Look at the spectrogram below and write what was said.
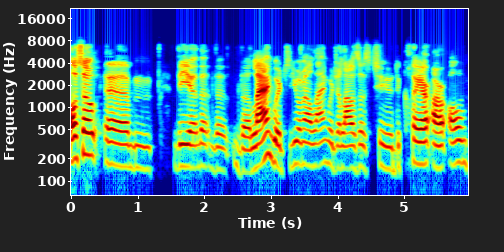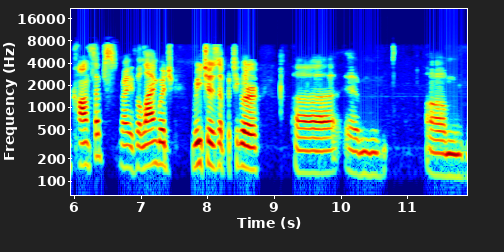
also um, the, uh, the the the language, the UML language, allows us to declare our own concepts. Right, if the language reaches a particular uh, um, um,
